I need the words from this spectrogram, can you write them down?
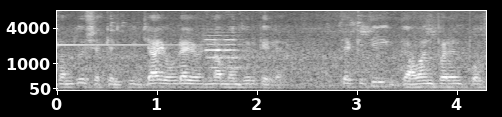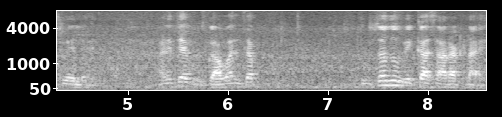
समजू शकेल की ज्या एवढ्या योजना मंजूर केल्या त्या किती गावांपर्यंत पोचलेल्या आहेत. आणि त्या गावांचा पुढचा जो विकास आराखडा आहे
